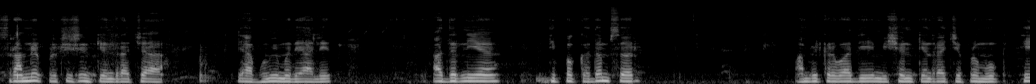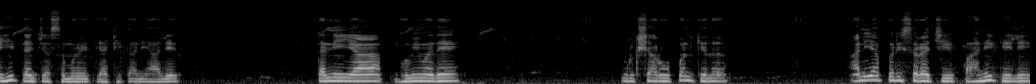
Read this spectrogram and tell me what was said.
श्रामनेर प्रशिक्षण केंद्राच्या या भूमीमध्ये आलेत. आदरणीय दीपक कदम सर आंबेडकरवादी मिशन केंद्राचे प्रमुख हेही त्यांच्या समवेत या ठिकाणी आलेत. त्यांनी या भूमीमध्ये वृक्षारोपण केलं आणि या परिसराची पाहणी केली.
